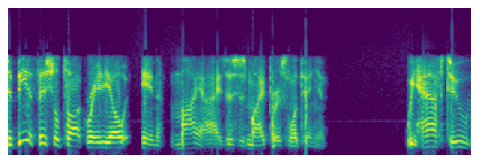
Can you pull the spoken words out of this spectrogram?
To be official talk radio, in my eyes, this is my personal opinion, we have to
